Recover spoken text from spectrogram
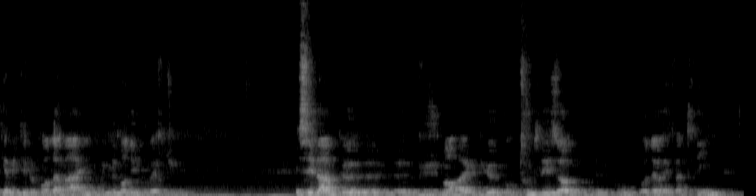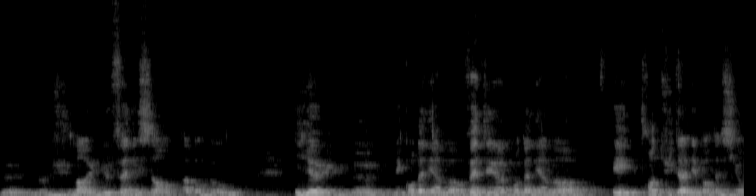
qui habitait le pont d'Amaille, où il demandait une couverture. Et c'est là que le jugement a eu lieu pour tous les hommes du groupe Honneur et Patrie le, jugement a eu lieu fin décembre à Bordeaux. Il y a eu des condamnés à mort, 21 condamnés à mort et 38 à la déportation,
